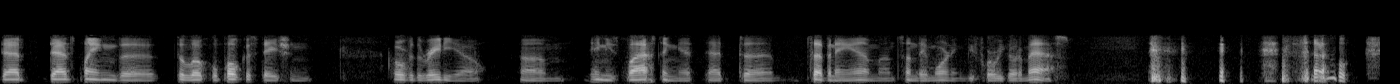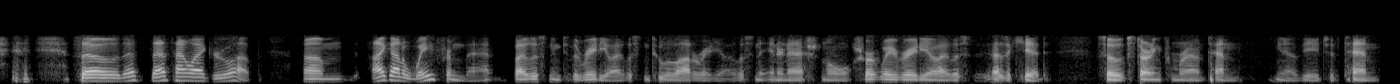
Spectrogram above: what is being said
dad dad's playing the the local polka station over the radio. Um and he's blasting it at uh 7 a.m. on Sunday morning before we go to mass. so, so that's that's how I grew up. Um, I got away from that by listening to the radio. I listened to a lot of radio. I listened to international shortwave radio. I listened as a kid, so starting from around 10, you know, the age of 10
